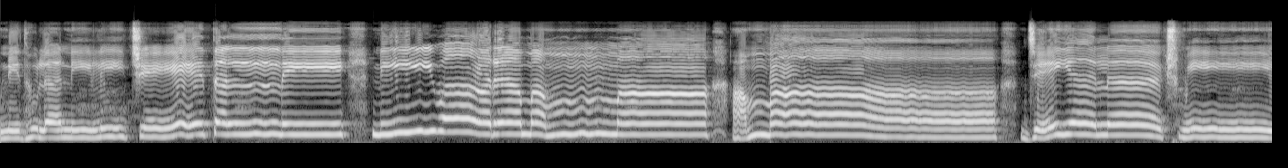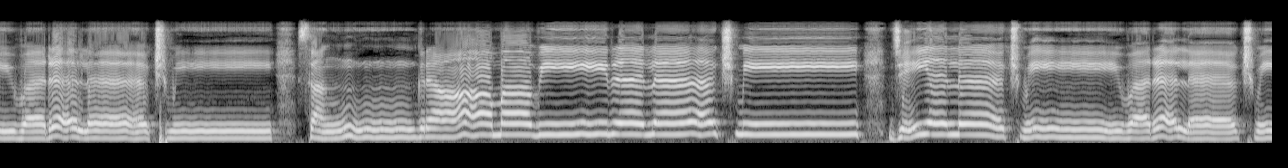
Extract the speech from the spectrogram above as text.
నిధుల నిలిచే తల్లి నీవారమమ్మా అమ్మా. జయలక్ష్మి వరలక్ష్మి సంగ్రామ వీరలక్ష్మి జయలక్ష్మి వరలక్ష్మి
